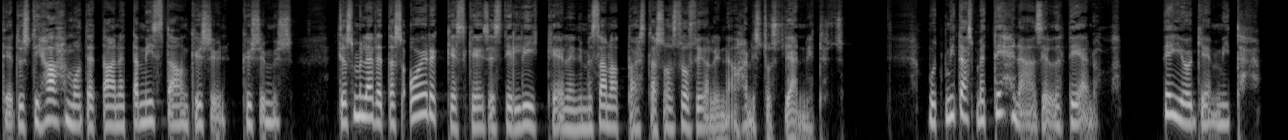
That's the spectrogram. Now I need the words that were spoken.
tietysti hahmotetaan, että mistä on kysy- kysymys. Jos me lähdetään oirekeskeisesti liikkeelle, niin me sanottaisiin, että tässä on sosiaalinen ahdistusjännitys. Mutta mitäs me tehdään sillä tiedolla? Ei oikein mitään.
